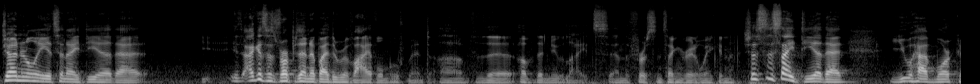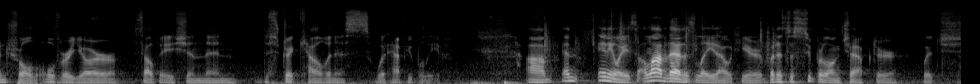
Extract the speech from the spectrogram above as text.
generally, it's an idea that I guess it's represented by the revival movement of the of the New Lights and the First and Second Great Awakening. It's just this idea that you have more control over your salvation than the strict Calvinists would have you believe. Um, and anyways, a lot of that is laid out here, but it's a super long chapter which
